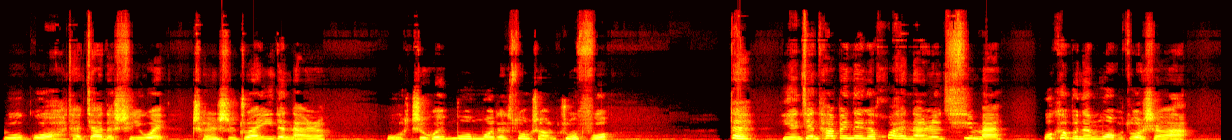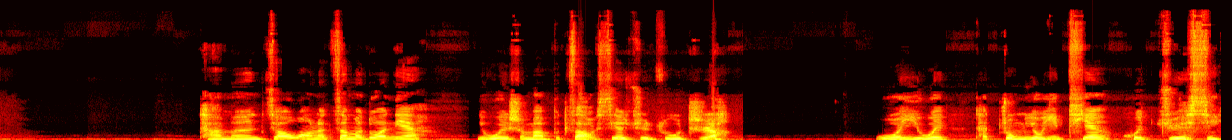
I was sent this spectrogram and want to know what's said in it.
如果她嫁的是一位诚实专一的男人。我只会默默的送上祝福，但眼见他被那个坏男人欺瞒，我可不能默不作声啊！他们交往了这么多年，你为什么不早些去阻止啊？我以为他终有一天会觉醒。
